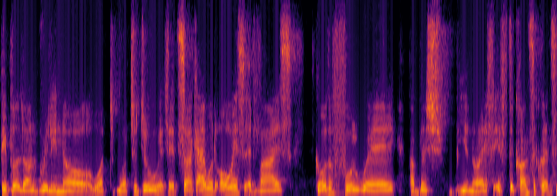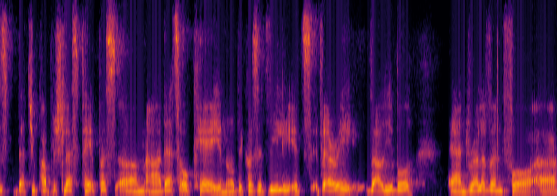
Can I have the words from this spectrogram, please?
people don't really know what what to do with it so like i would always advise go the full way publish you know if, if the consequences that you publish less papers um, uh, that's okay you know because it really it's very valuable and relevant for uh,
